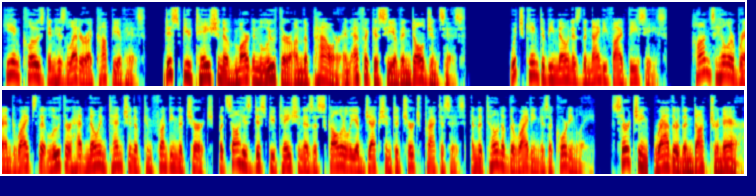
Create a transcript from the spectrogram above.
He enclosed in his letter a copy of his «Disputation of Martin Luther on the Power and Efficacy of Indulgences» which came to be known as the 95 Theses. Hans Hillerbrand writes that Luther had no intention of confronting the Church, but saw his disputation as a scholarly objection to Church practices, and the tone of the writing is accordingly, "...searching, rather than doctrinaire."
